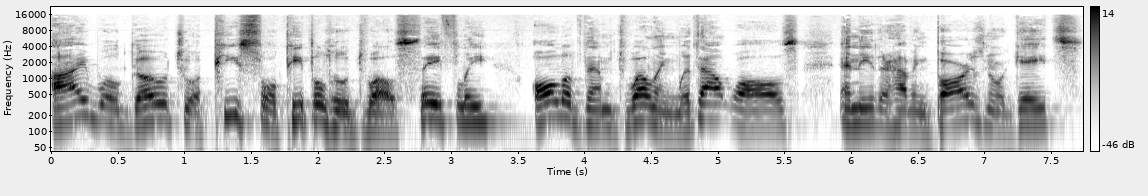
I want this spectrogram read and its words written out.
I will go to a peaceful people who dwell safely, all of them dwelling without walls and neither having bars nor gates,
